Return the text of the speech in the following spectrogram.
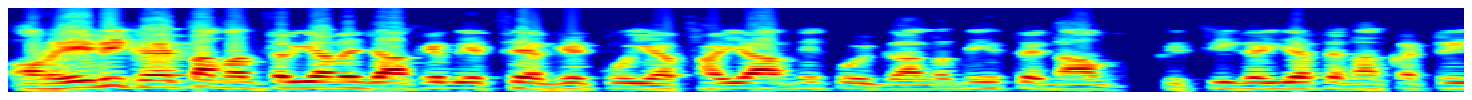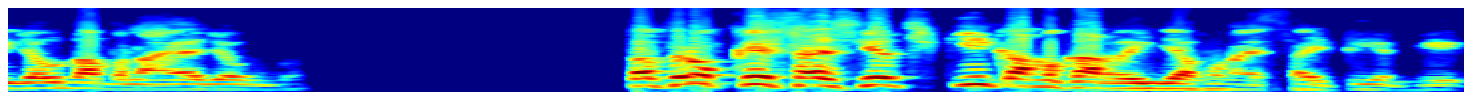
ਔਰ ਇਹ ਵੀ ਕਹਿਤਾ ਮੰਤਰੀਆਂ ਨੇ ਜਾ ਕੇ ਵੀ ਇੱਥੇ ਅੱਗੇ ਕੋਈ ਐਫ ਆਈ ਆਰ ਨਹੀਂ, ਕੋਈ ਗੱਲ ਨਹੀਂ, ਤੇ ਨਾ ਕੀਤੀ ਗਈ ਹੈ ਤੇ ਨਾ ਕੱਟੀ ਜਾਊ, ਨਾ ਬੁਲਾਇਆ ਜਾਊਗਾ। ਤਾਂ ਫਿਰ ਉਹ ਕਿਸ ਹੈਸੀਅਤ ਚ ਕੀ ਕੰਮ ਕਰ ਰਹੀ ਆ ਹੁਣ ਐਸਆਈਟੀ ਅੱਗੇ?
